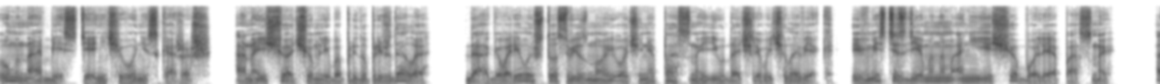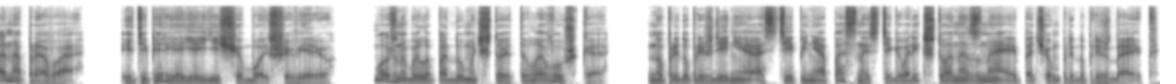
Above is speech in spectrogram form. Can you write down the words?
Умна бестия, ничего не скажешь. Она еще о чем-либо предупреждала? Да, говорила, что связной очень опасный и удачливый человек, и вместе с демоном они еще более опасны. Она права. И теперь я ей еще больше верю. Можно было подумать, что это ловушка, но предупреждение о степени опасности говорит, что она знает, о чем предупреждает.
